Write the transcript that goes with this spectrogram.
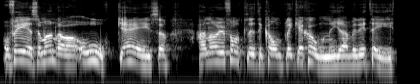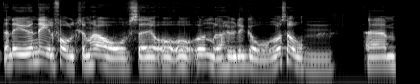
Och för er som undrar vad Åke är så han har ju fått lite komplikationer i graviditeten. Det är ju en del folk som hör av sig och, och undrar hur det går och så. mm. Ehm,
